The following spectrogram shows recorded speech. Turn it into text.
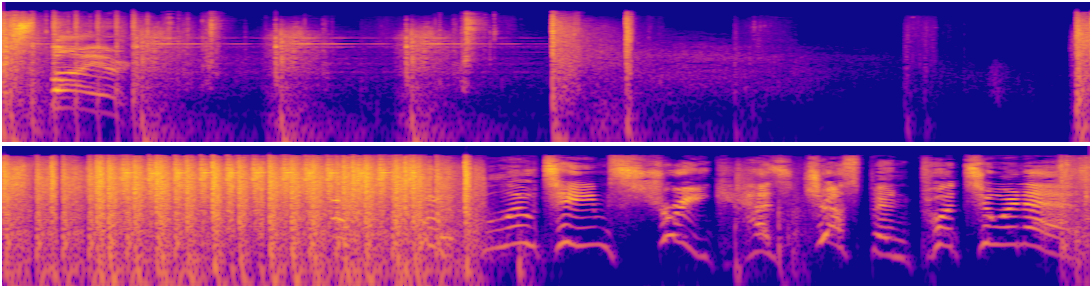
Expired! The blue team's streak has just been put to an end.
